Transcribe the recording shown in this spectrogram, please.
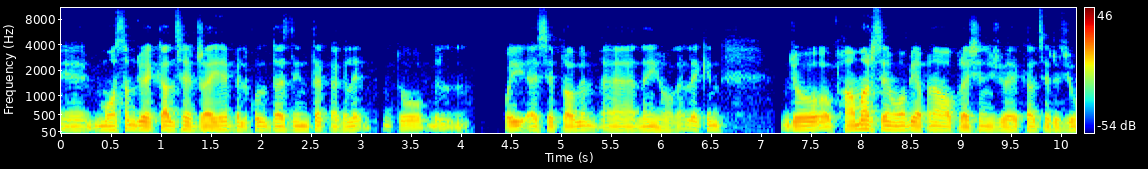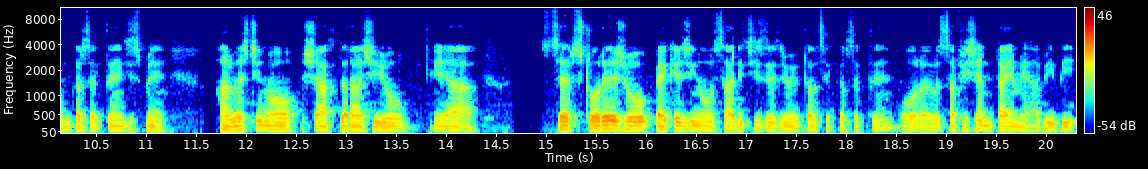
मौसम जो है, कल से ड्राई है, बिल्कुल दस दिन तक अगले तो कोई ऐसे प्रॉब्लम नहीं होगा। लेकिन जो फार्मर्स हैं, वो भी अपना ऑपरेशन जो है, कल से रिज्यूम कर सकते हैं, जिसमें हार्वेस्टिंग हो, शाख तराशी हो, या सेल्फ स्टोरेज हो, पैकेजिंग हो, सारी चीज़ें जो है कल से कर सकते हैं और सफिशेंट टाइम है अभी भी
